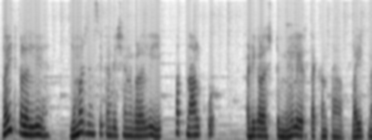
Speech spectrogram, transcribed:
ಫ್ಲೈಟ್ಗಳಲ್ಲಿ ಎಮರ್ಜೆನ್ಸಿ ಕಂಡೀಷನ್ಗಳಲ್ಲಿ ಇಪ್ಪತ್ನಾಲ್ಕು ಅಡಿಗಳಷ್ಟು ಮೇಲೆ ಇರತಕ್ಕಂತಹ ಫ್ಲೈಟ್ನ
